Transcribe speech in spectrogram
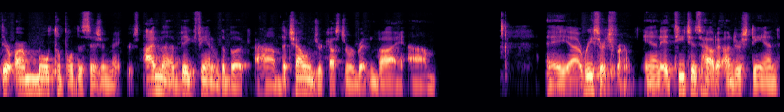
there are multiple decision makers. I'm a big fan of the book, um, The Challenger Customer, written by um, a uh, research firm, and it teaches how to understand,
